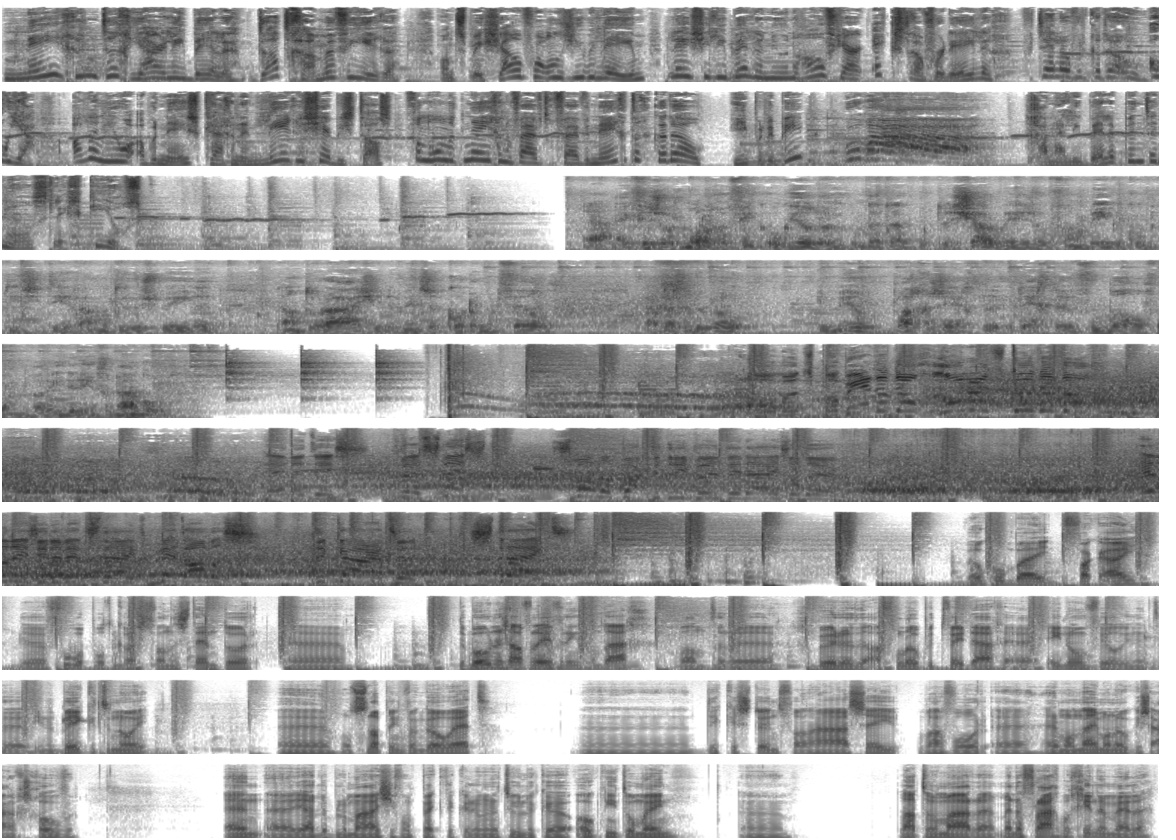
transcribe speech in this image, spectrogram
90 jaar Libellen, dat gaan we vieren. Want speciaal voor ons jubileum lees je Libellen nu een half jaar extra voordelig. Vertel over het cadeau. Oh ja, alle nieuwe abonnees krijgen een leren shabby tas van 159,95 cadeau. Hyper de piep. Hoera! Ga naar libellen.nl slash kiosk. Ja, ik vind zoals morgen vind ik ook heel leuk, omdat dat de charme is ook van bekercompetitie tegen amateurspelen. De entourage, de mensen kort om het veld. Ja, dat is natuurlijk wel, even heel plat gezegd, het echte voetbal van waar iedereen vandaan komt. Robbins probeert het nog. Robbins doet het nog. En het is beslist. Zwolle pakt de drie punten in de IJsselderby. En dan is in de wedstrijd met alles. De kaarten, strijd. Welkom bij Vak I, de voetbalpodcast van de Stentor. Uh, de bonusaflevering vandaag, want er uh, gebeurde de afgelopen twee dagen uh, enorm veel in het, in het bekertoernooi. ontsnapping van Go Ahead, dikke stunt van HHC, waarvoor Herman Nijman ook is aangeschoven. En ja, de blamage van PEC, daar kunnen we natuurlijk ook niet omheen. laten we maar met een vraag beginnen, Melle.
